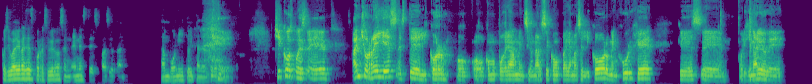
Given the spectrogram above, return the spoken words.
pues igual gracias por recibirnos en, en este espacio tan, tan bonito y tan entretenido. Chicos, pues eh, Ancho Reyes, este licor, o, o cómo podría mencionarse, cómo podría llamarse el licor, o menjurje, que es eh, originario de,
